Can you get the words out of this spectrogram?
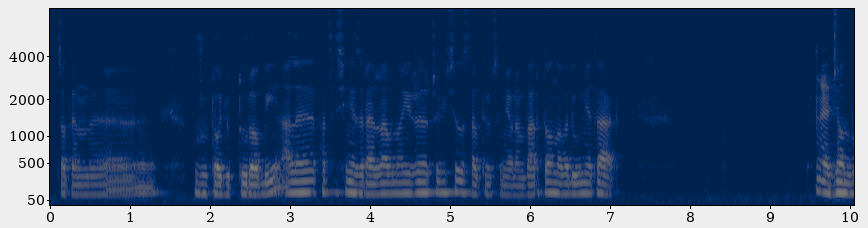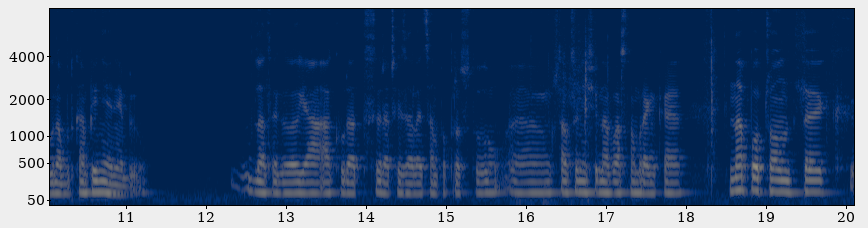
co ten e, żółtodziób tu robi, ale facet się nie zrażał, no i że rzeczywiście został tym seniorem. Warto? No według mnie tak. E, John był na bootcampie? Nie, nie był. Dlatego ja akurat raczej zalecam po prostu kształcenie się na własną rękę. Na początek, e,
